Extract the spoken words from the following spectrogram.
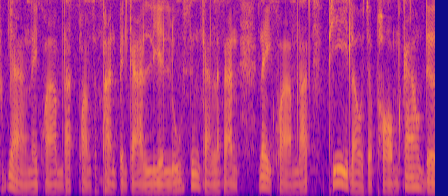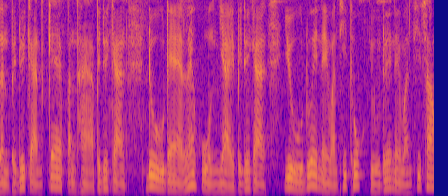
ทุกอย่างในความรักความสัมพันธ์เป็นการเรียนรู้ซึ่งกันและกัน ในความรัก ที่เราจะพร้อมก้าวเดินไปด้วยการแก้ปัญหาไปด้วยกันดูแลและห่วงใยไปด้วยกันอยู่ด้วยในวันที่ทุกข์อยู่ด้วยในวันที่เศร้า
